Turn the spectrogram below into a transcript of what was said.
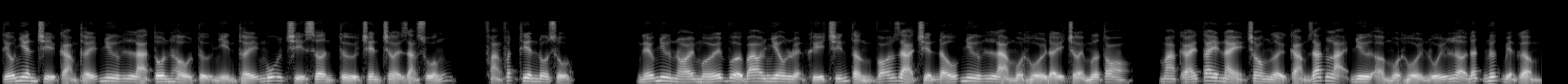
tiếu nhiên chỉ cảm thấy như là tôn hầu tử nhìn thấy ngũ chỉ sơn từ trên trời giáng xuống, phảng phất thiên đô sụp. Nếu như nói mới vừa bao nhiêu luyện khí 9 tầng võ giả chiến đấu như là một hồi đầy trời mưa to, mà cái tay này cho người cảm giác lại như ở một hồi núi lở đất nước biển gầm.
